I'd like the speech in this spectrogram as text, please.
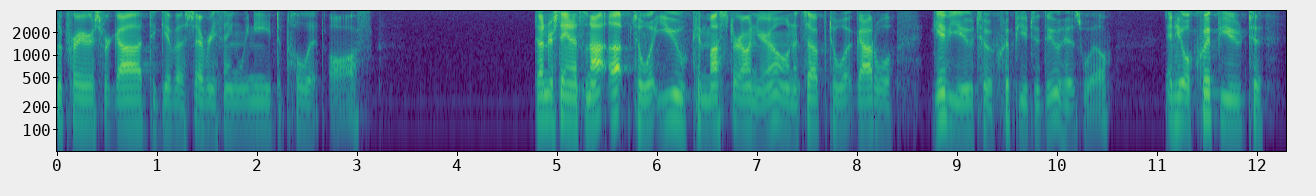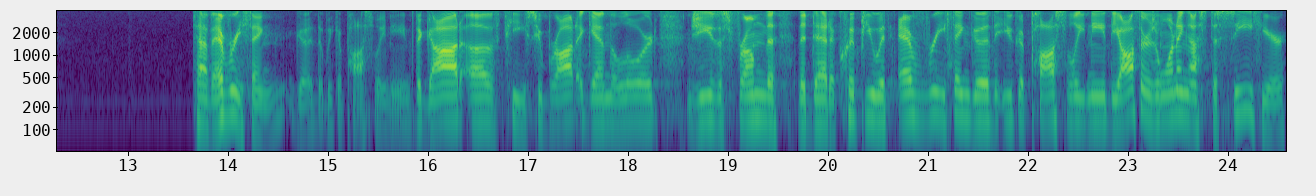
The prayer is for God to give us everything we need to pull it off. To understand it's not up to what you can muster on your own, it's up to what God will give you to equip you to do His will. And He'll equip you to to have everything good that we could possibly need. The God of peace, who brought again the Lord Jesus from the, the dead, equip you with everything good that you could possibly need. The author is wanting us to see here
